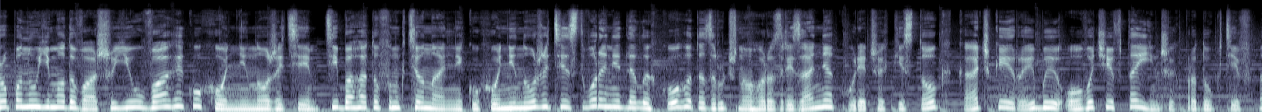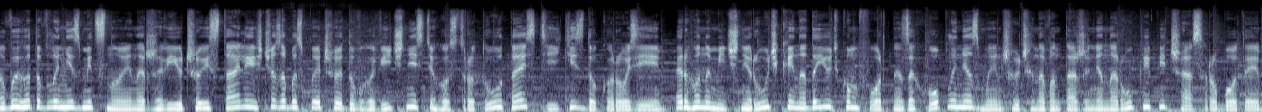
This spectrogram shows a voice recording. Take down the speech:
Пропонуємо до вашої уваги кухонні ножиці. Ці багатофункціональні кухонні ножиці створені для легкого та зручного розрізання курячих кісток, качки, риби, овочів та інших продуктів. Виготовлені з міцної нержавіючої сталі, що забезпечує довговічність, гостроту та стійкість до корозії. Ергономічні ручки надають комфортне захоплення, зменшуючи навантаження на руки під час роботи.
